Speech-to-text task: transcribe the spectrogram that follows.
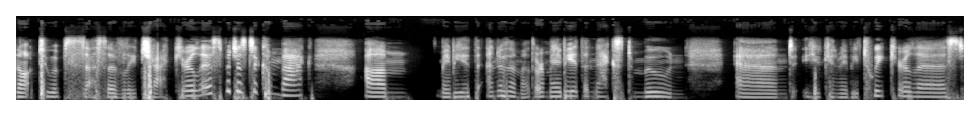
not to obsessively check your list, but just to come back. Um, maybe at the end of the month or maybe at the next moon and you can maybe tweak your list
